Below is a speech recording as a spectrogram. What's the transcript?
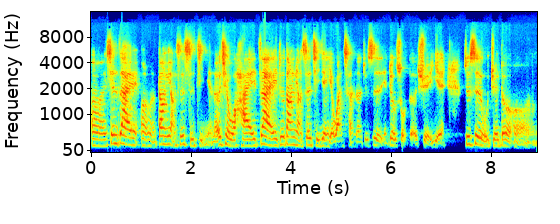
嗯、呃，现在嗯、呃，当营养师十几年了，而且我还在就当营养师期间也完成了就是研究所的学业，就是我觉得呃，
